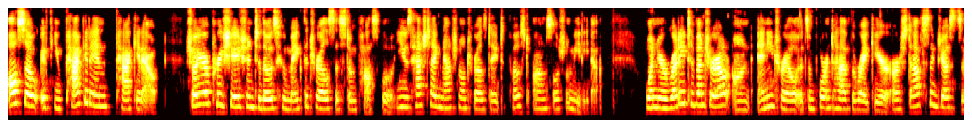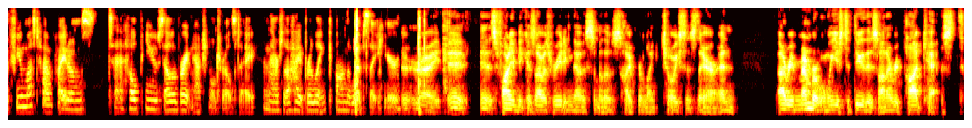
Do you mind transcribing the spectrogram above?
Also, if you pack it in, pack it out. Show your appreciation to those who make the trail system possible. Use hashtag National Trails Day to post on social media. When you're ready to venture out on any trail, it's important to have the right gear. Our staff suggests a few must have items to help you celebrate National Trails Day. And there's a hyperlink on the website here. Right. It, it's funny because I was reading those some of those hyperlink choices there, and I remember when we used to do this on every podcast,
